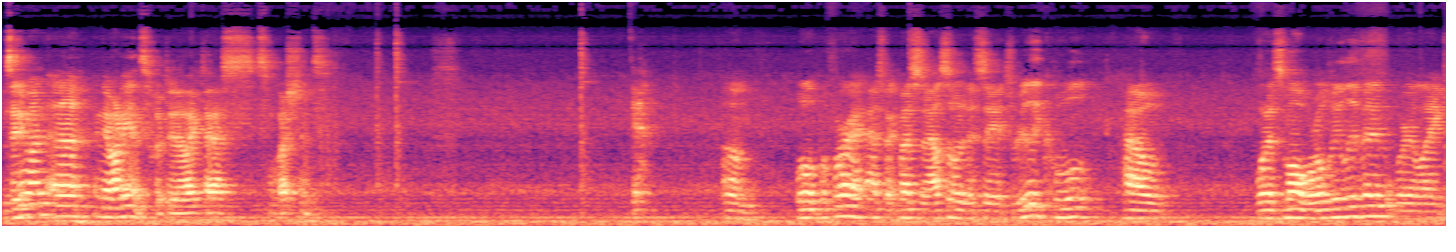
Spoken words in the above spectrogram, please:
does anyone uh, in the audience would uh, like to ask some questions? Yeah. Um, well, before I ask my question, I also wanted to say it's really cool how what a small world we live in, where like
